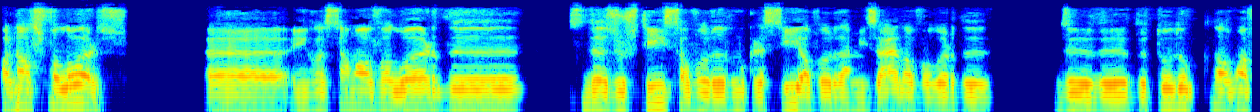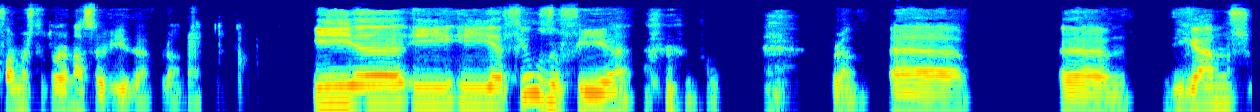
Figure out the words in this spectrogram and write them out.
aos nossos valores, em relação ao valor de, da justiça, ao valor da democracia, ao valor da amizade, ao valor de, de, de, de tudo que de alguma forma estrutura a nossa vida. Pronto. E, uh, e, e, a filosofia Pronto. Uh, uh, digamos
